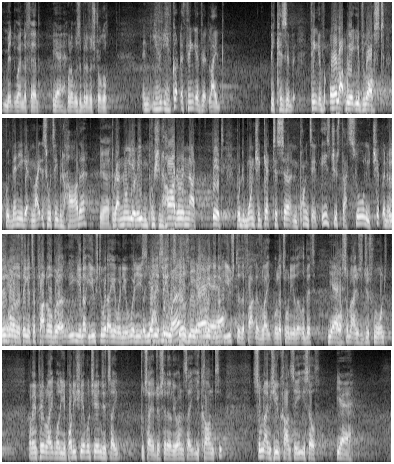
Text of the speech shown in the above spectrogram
mid to end of Feb. Yeah. When it was a bit of a struggle. and you, you've got to think of it like because of think of all that weight you've lost, but then you're getting lighter, so it's even harder. Yeah. But I know you're even pushing harder in that bit. But once you get to certain points, it is just that slowly chipping away. It is one of the things. It's a plateau, but uh, you're not used to it, are you? When you when you Well, yeah, when you're seeing you the skills weren't. move Yeah, you're not used to the fact of like, well, it's only a little bit. Yeah. Or sometimes it just won't. I mean, people are like, well, your body shape will change. It's like, but like I just said earlier on, it's like you can't. Sometimes you can't see it yourself. Yeah.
